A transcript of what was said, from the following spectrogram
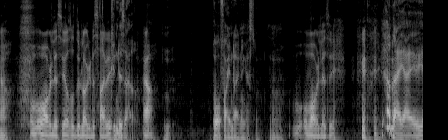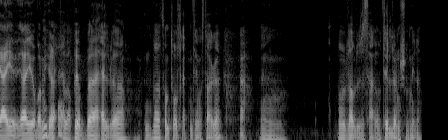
Ja. Og, og hva vil det si? Altså at du lager desserter? Kun desserter. Ja. På fine dining-restaurant. Så. Og og hva vil det si? Ja, nei, jeg, jeg, jeg jobba mye Da. Jeg var på jobb eh, 11 Det var sånn 12-13 timers dager. Ja. Og lagde desserter til lunsj og middag.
